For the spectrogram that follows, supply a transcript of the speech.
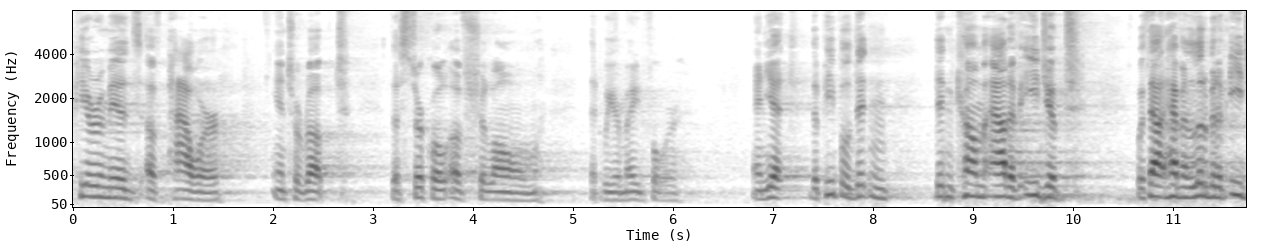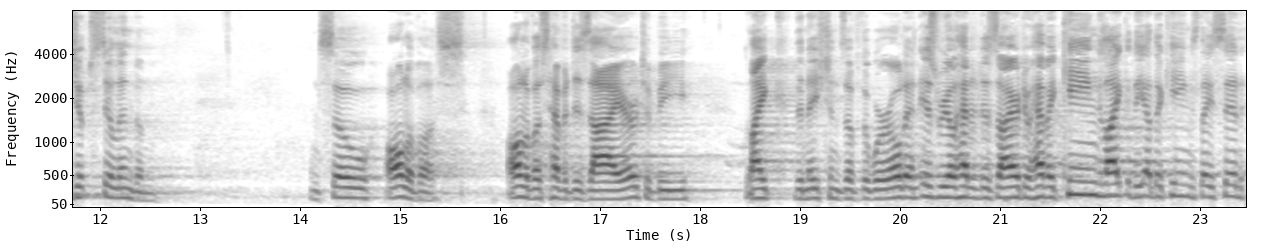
pyramids of power interrupt the circle of shalom that we are made for. And yet, the people didn't, didn't come out of Egypt without having a little bit of Egypt still in them. And so, all of us, all of us have a desire to be like the nations of the world. And Israel had a desire to have a king like the other kings. They said,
